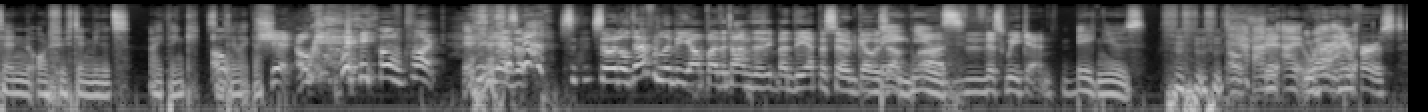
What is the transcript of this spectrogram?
ten or fifteen minutes. I think something oh like that. shit! Okay. oh fuck. yeah. So, so it'll definitely be up by the time the but the episode goes Big up uh, this weekend. Big news. Oh shit! I'm- I- you well, heard it here I'm- first.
